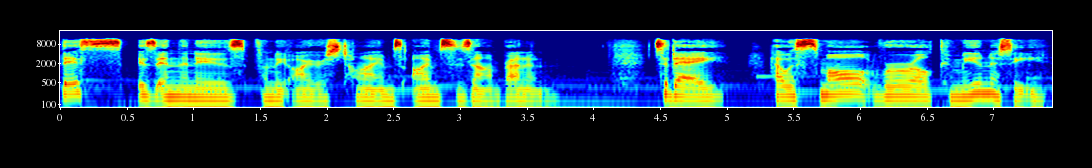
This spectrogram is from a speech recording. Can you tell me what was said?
This is in the news from the Irish Times. I'm Suzanne Brennan. Today, how a small rural community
